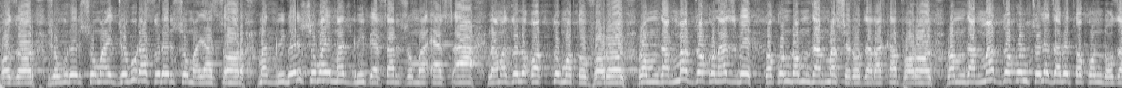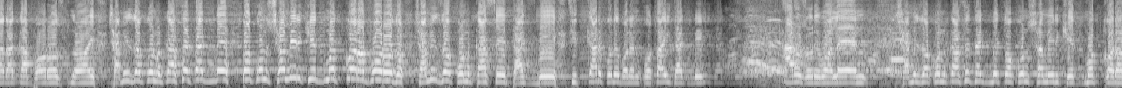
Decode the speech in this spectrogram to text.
ফজর, জহুরের সময় জহুর, আসরের সময় আসর, মাগরিবের সময় মাগরিব এসার সময় এশা। নামাজ হলো ওয়াক্ত মতো ফরজ। রমজান মাস যখন আসবে তখন রমজান মাসে রোজা রাখা ফরজ। রমজান মাস যখন চলে যাবে, তখন রোজা রাখা ফরজ নয়। স্বামী যখন কাছে থাকবে, তখন স্বামীর খিদমত করা ফরজ। স্বামী যখন কাছে থাকবে, চিৎকার করে বলেন, কোথায় থাকবে? আরও জোরে বলেন, স্বামী যখন কাছে থাকবে, তখন স্বামীর খেদমত করা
